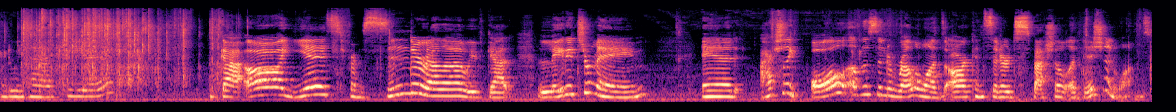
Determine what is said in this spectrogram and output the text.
what do we have here? Got, oh yes, from Cinderella, we've got Lady Tremaine. And actually, all of the Cinderella ones are considered special edition ones,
